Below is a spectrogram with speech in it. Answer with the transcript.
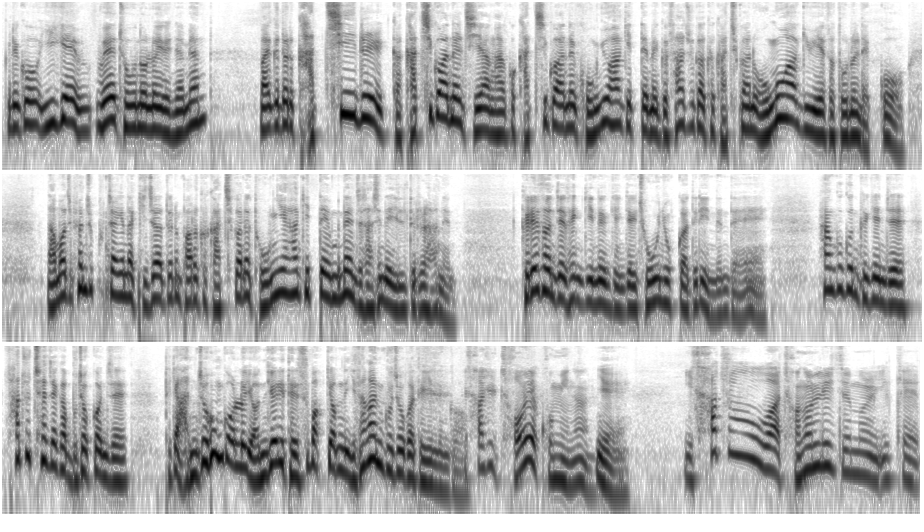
그리고 이게 왜 좋은 언론이 되냐면 말 그대로 가치를 그러니까 가치관을 지향하고 가치관을 공유하기 때문에 그 사주가 그 가치관을 옹호하기 위해서 돈을 냈고 나머지 편집국장이나 기자들은 바로 그 가치관에 동의하기 때문에 이제 자신의 일들을 하는 그래서 이제 생기는 굉장히 좋은 효과들이 있는데 한국은 그게 이제 사주 체제가 무조건 이제 되게 안 좋은 걸로 연결이 될 수밖에 없는 이상한 구조가 돼 있는 거. 사실 저의 고민은 예. 이 사주와 저널리즘을 이렇게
